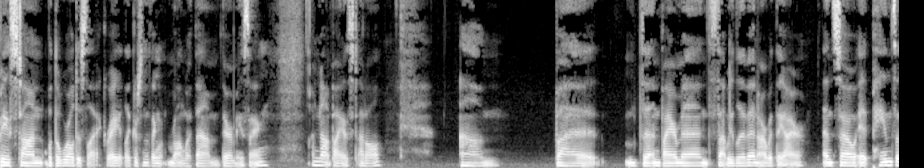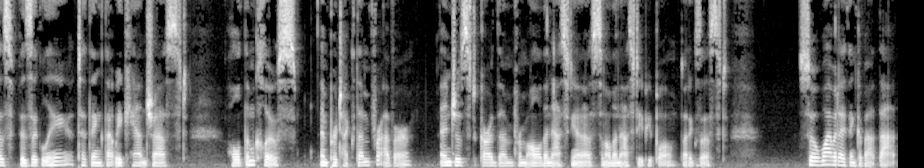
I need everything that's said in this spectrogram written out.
based on what the world is like, right? Like there's nothing wrong with them. They're amazing. I'm not biased at all. Um, but the environments that we live in are what they are. And so it pains us physically to think that we can't just hold them close and protect them forever and just guard them from all the nastiness and all the nasty people that exist. So why would I think about that?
